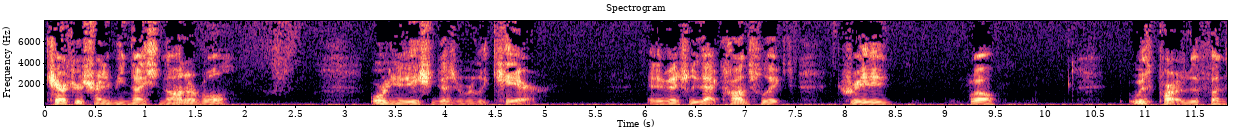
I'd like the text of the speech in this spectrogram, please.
Characters trying to be nice and honorable, organization doesn't really care. And eventually that conflict created, well, was part of the fun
